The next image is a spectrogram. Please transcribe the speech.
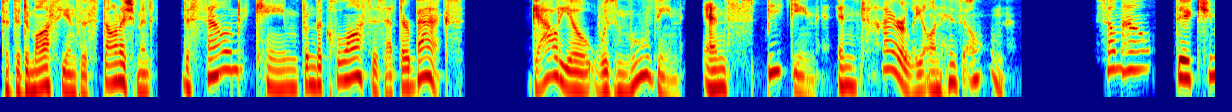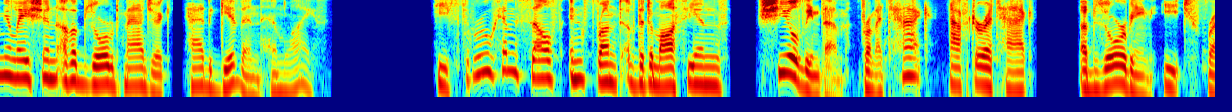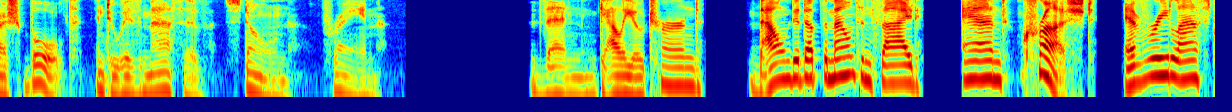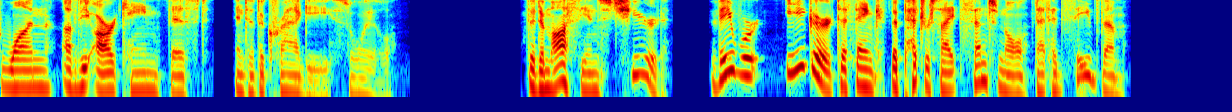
To the Demacians' astonishment, the sound came from the Colossus at their backs. Galio was moving and speaking entirely on his own. Somehow, the accumulation of absorbed magic had given him life. He threw himself in front of the Demacians, shielding them from attack after attack, absorbing each fresh bolt into his massive stone frame. Then Galio turned, bounded up the mountainside, and crushed every last one of the arcane fist into the craggy soil. The Demacians cheered. They were eager to thank the Petricite sentinel that had saved them.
